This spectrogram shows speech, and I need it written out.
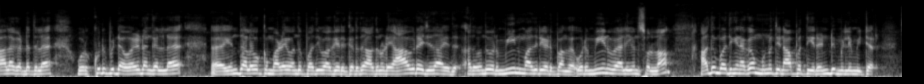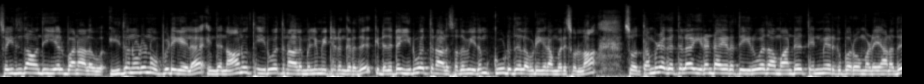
காலகட்டத்தில் ஒரு குறிப்பிட்ட வருடங்களில் எந்த அளவுக்கு மழை வந்து பதிவாக இருக்கிறது அதனுடைய ஆவரேஜ் தான் இது. அது வந்து ஒரு மீன் மாதிரி எடுப்பாங்க. ஒரு மீன் வேல்யூன்னு சொல்லலாம். அது பார்த்தீங்கன்னாக்கா முந்நூற்றி நாற்பத்தி ரெண்டு மில்லிமீட்டர் ஸோ இதுதான் வந்து இயல்பான அளவு. இதனுடன் ஒப்பிடுகையில் இந்த நானூற்றி இருபத்தி நாலு மில்லிமீட்டருங்கிறது கிட்டத்தட்ட இருபத்தி நாலு சதவீதம் கூடுதல் அப்படிங்கிற மாதிரி சொல்லலாம். ஸோ தமிழகத்தில் இரண்டாயிரத்தி இருபதாம் ஆண்டு தென்மேற்கு பருவமழையானது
